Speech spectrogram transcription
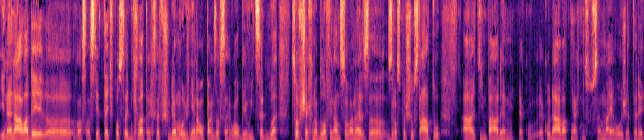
jiné nálady. Eh, vlastně teď v posledních letech se všude možně naopak zase objevují cedule, co všechno bylo financované z, z rozpočtu státu a tím pádem jako, jako dávat nějakým způsobem najevo, že tedy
